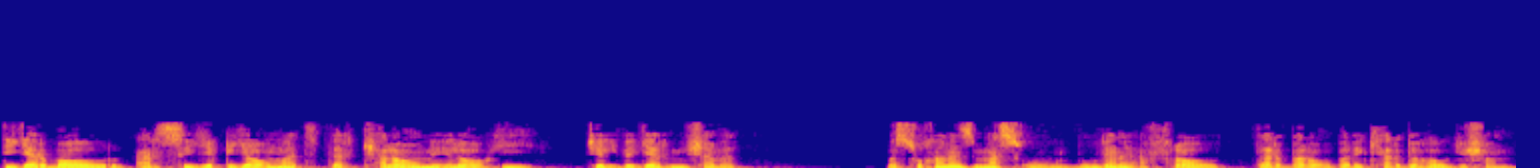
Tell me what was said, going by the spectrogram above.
دیگر بار عرصه قیامت در کلام الهی جلوگر می شود و سخن از مسئول بودن افراد در برابر کرده هایشان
